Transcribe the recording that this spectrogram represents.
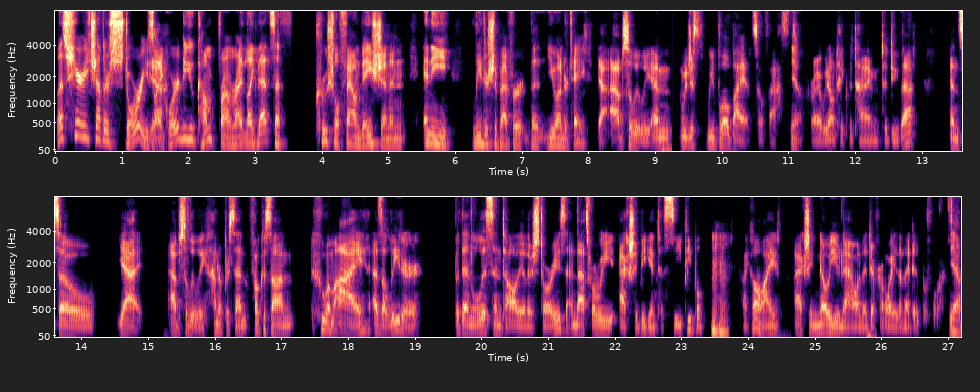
let's share each other's stories. Yeah. Like, where do you come from, right? Like, that's a crucial foundation in any leadership effort that you undertake. Yeah, absolutely. And we just we blow by it so fast. Yeah. Right. We don't take the time to do that. And so, yeah, absolutely. 100% focus on who am I as a leader, but then listen to all the other stories. And that's where we actually begin to see people Mhm. like, oh, I, I actually know you now in a different way than I did before. Yeah.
